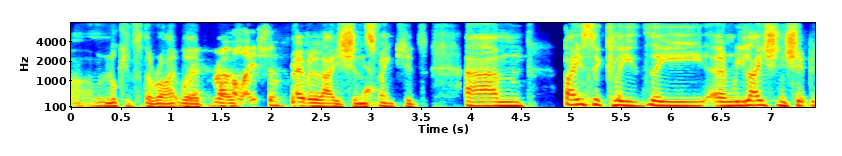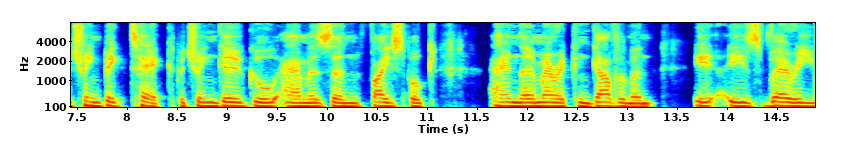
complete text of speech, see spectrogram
I'm looking for the right word. Revelation. Revelations. Yeah. Thank you. Basically, the um, relationship between big tech, between Google, Amazon, Facebook, and the American government is very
